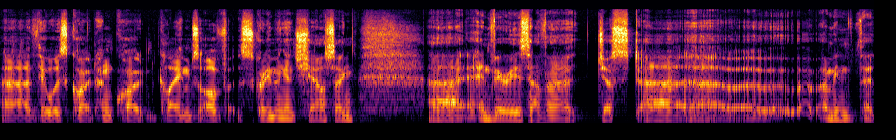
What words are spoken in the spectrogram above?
Uh, there was quote unquote claims of screaming and shouting. Uh, and various other just, uh, uh I mean, uh,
